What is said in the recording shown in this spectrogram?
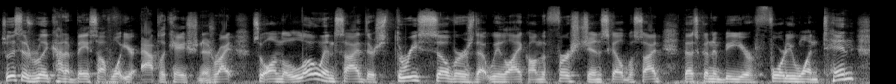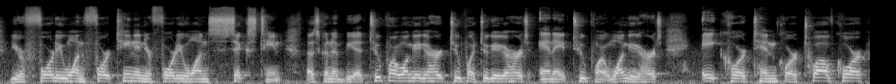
So this is really kind of based off what your application is, right? So on the low-end side, there's three silvers that we like on the first gen scalable side. That's going to be your 4110, your 4114, and your 4116. That's going to be a 2.1 gigahertz, 2.2 gigahertz, and a 2.1 gigahertz, 8 core, 10 core, 12 core.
